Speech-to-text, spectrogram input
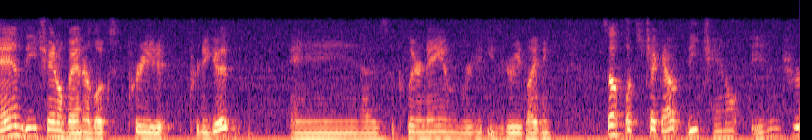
And the channel banner looks pretty pretty good and has a clear name, really easy to read, lightning. So let's check out the channel intro.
